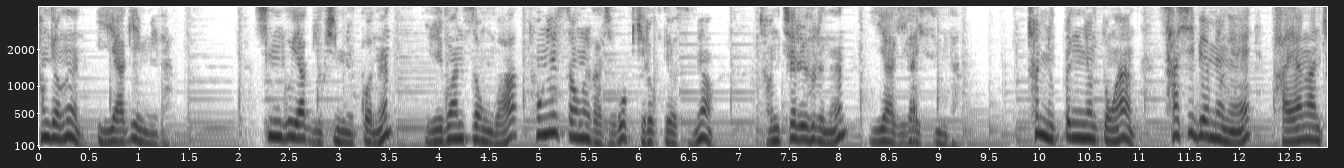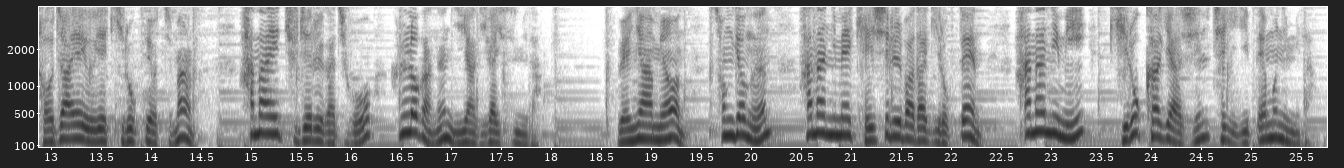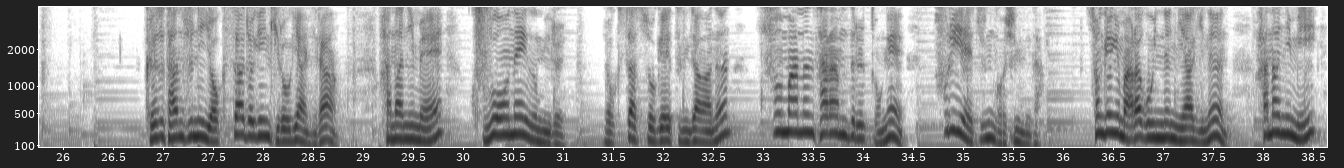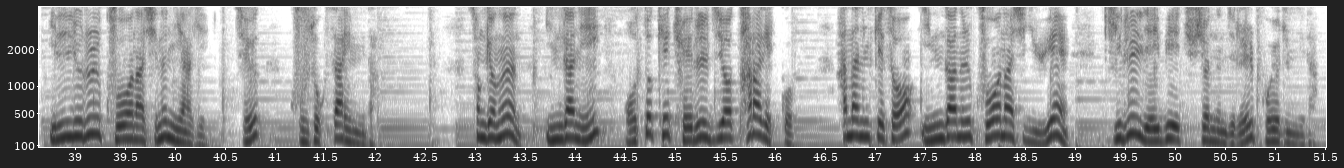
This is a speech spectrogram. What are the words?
성경은 이야기입니다. 신구약 66권은 일관성과 통일성을 가지고 기록되었으며 전체를 흐르는 이야기가 있습니다. 1600년 동안 40여 명의 다양한 저자에 의해 기록되었지만 하나의 주제를 가지고 흘러가는 이야기가 있습니다. 왜냐하면 성경은 하나님의 계시를 받아 기록된 하나님이 기록하게 하신 책이기 때문입니다. 그래서 단순히 역사적인 기록이 아니라 하나님의 구원의 의미를 역사 속에 등장하는 수많은 사람들을 통해 풀이해 준 것입니다. 성경이 말하고 있는 이야기는 하나님이 인류를 구원하시는 이야기, 즉 구속사입니다. 성경은 인간이 어떻게 죄를 지어 타락했고 하나님께서 인간을 구원하시기 위해 길을 예비해 주셨는지를 보여줍니다.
